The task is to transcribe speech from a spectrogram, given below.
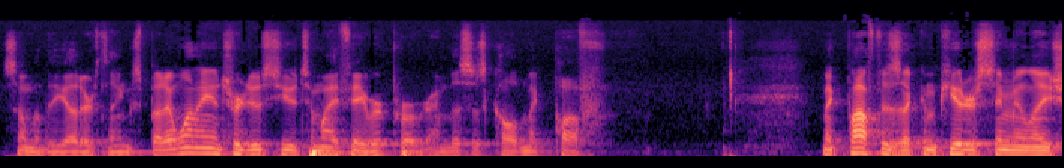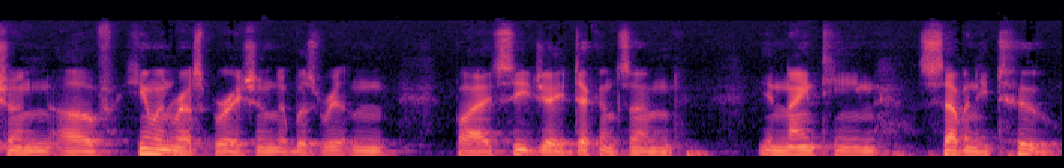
some of the other things. But I want to introduce you to my favorite program. This is called MacPuf. MacPuf is a computer simulation of human respiration that was written by C.J. Dickinson in 1972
